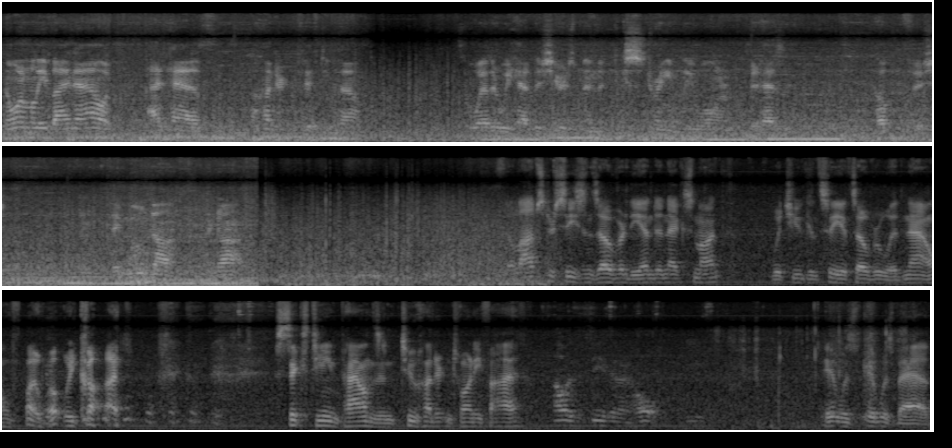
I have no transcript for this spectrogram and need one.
Normally by now I'd have 150 pounds. The weather we had this year has been extremely warm. It hasn't helped the fish. They moved on. They're gone. The lobster season's over the end of next month, which you can see it's over with now by what we caught. 16 pounds and 225. How was the season in whole? It was it was bad.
